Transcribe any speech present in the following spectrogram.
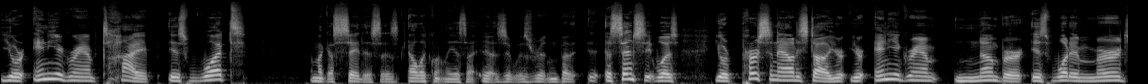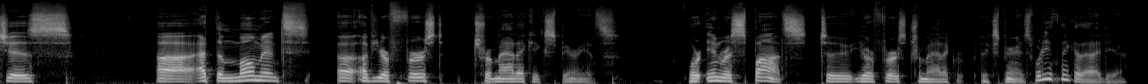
your Enneagram type is what I'm not going to say this as eloquently as, I, as it was written, but essentially it was your personality style, your, your Enneagram number is what emerges uh, at the moment uh, of your first traumatic experience or in response to your first traumatic experience. What do you think of that idea?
